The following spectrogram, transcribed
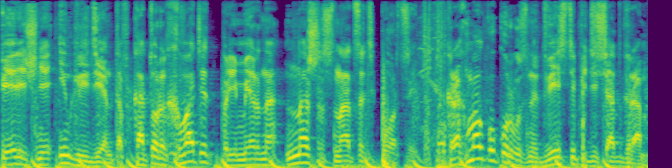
перечня ингредиентов которых хватит примерно на 16 порций. Крахмал кукурузный 250 грамм,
